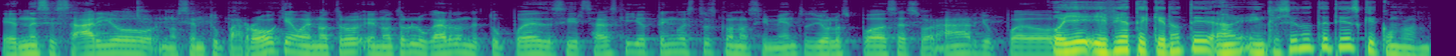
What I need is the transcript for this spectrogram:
es necesario, no sé, en tu parroquia o en otro, en otro lugar donde tú puedes decir, sabes que yo tengo estos conocimientos, yo los puedo asesorar, yo puedo... Oye, y fíjate que no te, ah, inclusive no te tienes que compro-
